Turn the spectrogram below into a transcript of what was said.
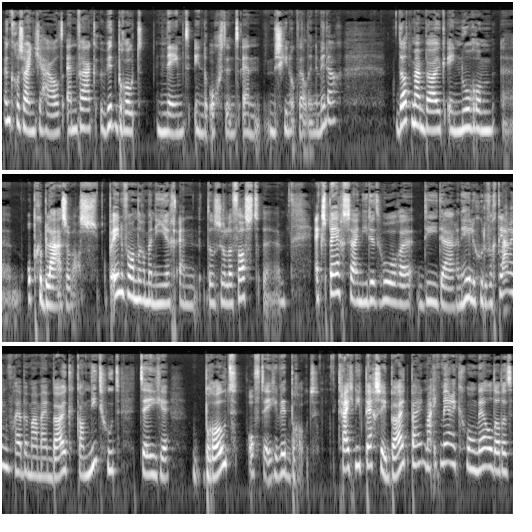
een croissantje haalt en vaak wit brood neemt in de ochtend en misschien ook wel in de middag, dat mijn buik enorm uh, opgeblazen was. Op een of andere manier. En er zullen vast uh, experts zijn die dit horen, die daar een hele goede verklaring voor hebben. Maar mijn buik kan niet goed tegen brood of tegen wit brood. Ik krijg niet per se buikpijn, maar ik merk gewoon wel dat het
